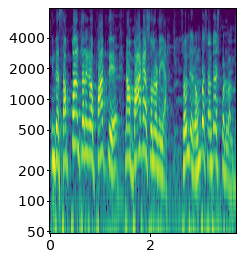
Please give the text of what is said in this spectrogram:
இந்த சப்பான் சனங்களை பார்த்து நான் பாகா சொல்லணும்யா. சொல்லு ரொம்ப சந்தோஷப்படுவாங்க.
